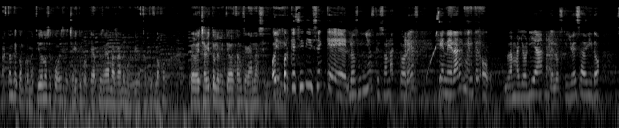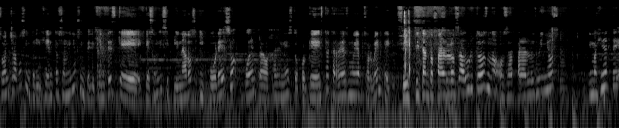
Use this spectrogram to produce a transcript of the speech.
bastante comprometido. No sé cómo dice Chavito porque ya pues era más grande, me olvidé bastante flojo. Pero el Chavito le metía bastante ganas. Y, Oye, porque sí dicen que los niños que son actores, generalmente, o la mayoría de los que yo he sabido, son chavos inteligentes, son niños inteligentes que, que, son disciplinados y por eso pueden trabajar en esto, porque esta carrera es muy absorbente. Sí. Sí, tanto para los adultos, no, o sea, para los niños, imagínate,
